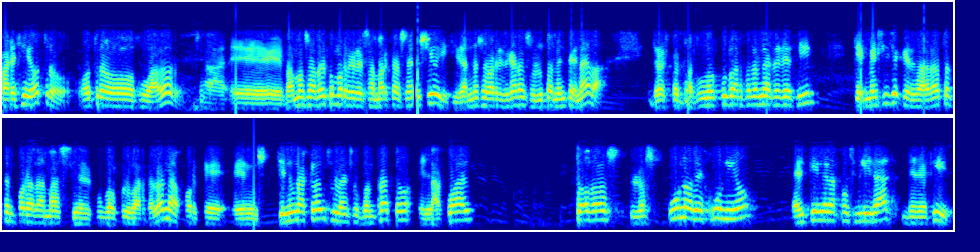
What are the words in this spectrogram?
parece otro, otro jugador. O sea, eh, vamos a ver cómo regresa Marco Asensio y Zidane no se va a arriesgar absolutamente nada. Respecto al Fútbol Club Barcelona, he de decir que Messi se quedará otra temporada más en el Fútbol Club Barcelona, porque en- tiene una cláusula en su contrato en la cual todos los 1 de junio él tiene la posibilidad de decir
